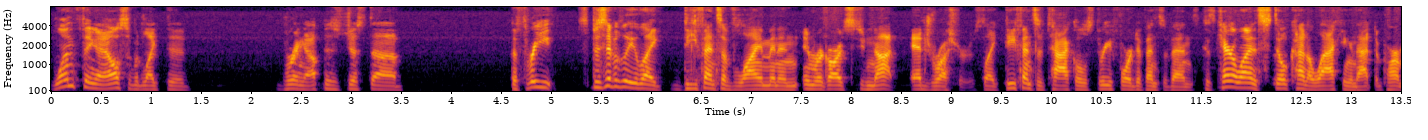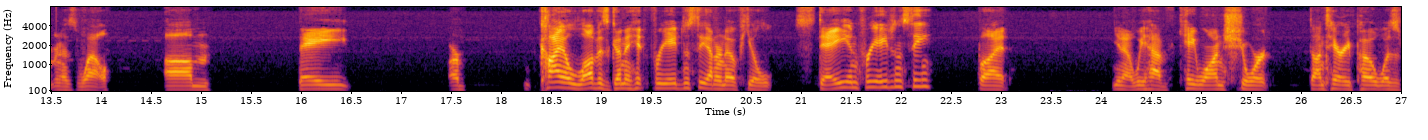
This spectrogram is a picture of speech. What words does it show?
one thing I also would like to bring up is just uh, the three specifically like defensive linemen in, in regards to not edge rushers, like defensive tackles, three, four defensive ends, because Carolina is still kind of lacking in that department as well. Um, they are Kyle Love is going to hit free agency. I don't know if he'll stay in free agency, but you know, we have Kawann Short. Dontari Poe was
